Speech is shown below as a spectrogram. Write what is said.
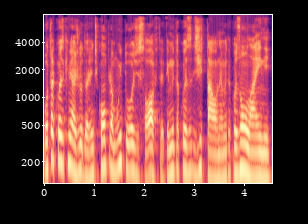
Outra coisa que me ajuda, a gente compra muito hoje software, tem muita coisa digital, né? muita coisa online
